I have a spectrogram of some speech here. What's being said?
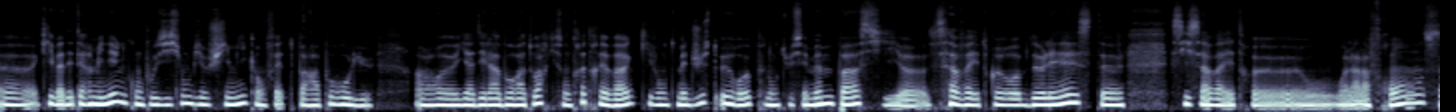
Euh, qui va déterminer une composition biochimique en fait par rapport au lieu. Alors euh, il y a des laboratoires qui sont très très vagues, qui vont te mettre juste Europe, donc tu sais même pas si euh, ça va être Europe de l'Est, si ça va être voilà la France.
